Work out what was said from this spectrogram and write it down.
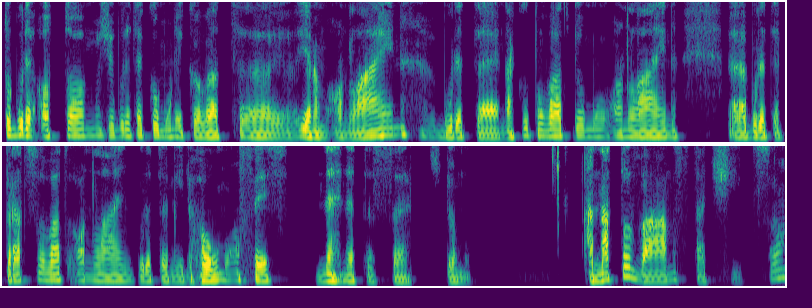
to bude o tom, že budete komunikovat eh, jenom online, budete nakupovat domů online, eh, budete pracovat online, budete mít home office, nehnete se z domu. A na to vám stačí co?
